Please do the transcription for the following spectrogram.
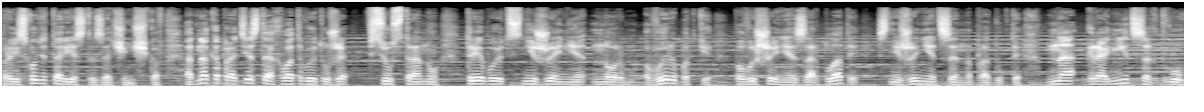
Происходят аресты зачинщиков. Однако протесты охватывают уже всю страну. Требуют снижения норм выработки, повышения зарплаты, снижения цен на продукты. На границах двух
